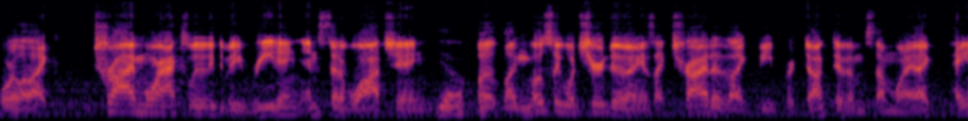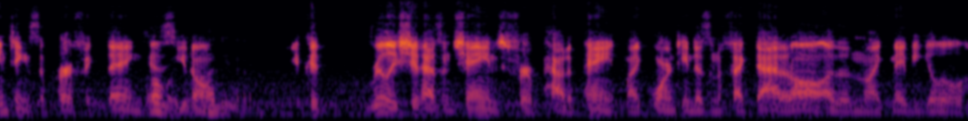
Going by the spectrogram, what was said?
or like try more actually to be reading instead of watching Yeah. but like mostly what you're doing is like try to like be productive in some way like painting's the perfect thing because Oh you don't God, you could really shit hasn't changed for how to paint like quarantine doesn't affect that at all other than like maybe a little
